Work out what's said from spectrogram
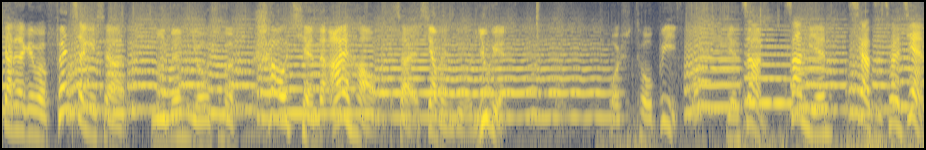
大家给我分享一下你们有什么超前的爱好，在下面给我留言。我是投币点赞三连，下次再见。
